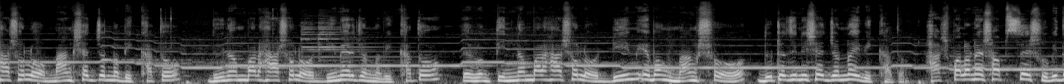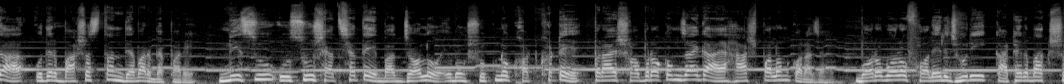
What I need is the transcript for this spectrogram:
হাঁস হলো মাংসের জন্য বিখ্যাত, দুই নম্বর হাঁস হলো ডিমের জন্য বিখ্যাত এবং তিন নম্বর হাঁস হলো ডিম এবং মাংস দুটো জিনিসের জন্যই বিখ্যাত। হাঁস পালনের সবচেয়ে সুবিধা ওদের বাসস্থান দেবার ব্যাপারে। নিচু, উঁচু, স্যাঁতস্যাঁতে বা জল এবং শুকনো খটখটে প্রায় সব রকম জায়গায় হাঁস পালন করা যায়। বড় বড় ফলের ঝুড়ি, কাঠের বাক্স,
